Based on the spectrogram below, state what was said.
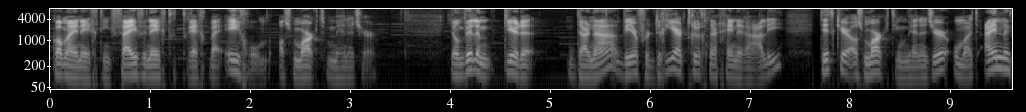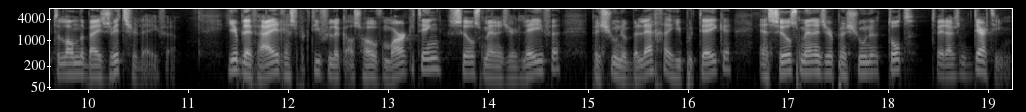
kwam hij in 1995 terecht bij Egon als marktmanager. Jan Willem keerde daarna weer voor drie jaar terug naar Generali, dit keer als marketingmanager om uiteindelijk te landen bij Zwitserleven. Hier bleef hij respectievelijk als hoofd marketing, sales manager leven, pensioenen beleggen, hypotheken en sales manager pensioenen tot 2013.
